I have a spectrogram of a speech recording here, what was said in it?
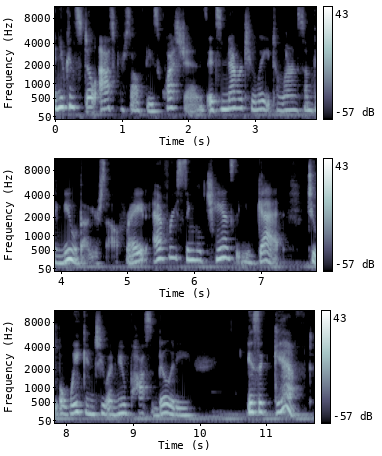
and you can still ask yourself these questions. It's never too late to learn something new about yourself, right? Every single chance that you get to awaken to a new possibility is a gift.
